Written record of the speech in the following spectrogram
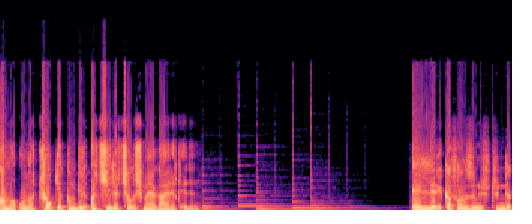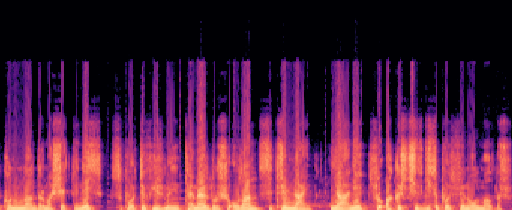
ama ona çok yakın bir açıyla çalışmaya gayret edin. Elleri kafanızın üstünde konumlandırma şekliniz sportif yüzmenin temel duruşu olan streamline yani su akış çizgisi pozisyonu olmalıdır.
